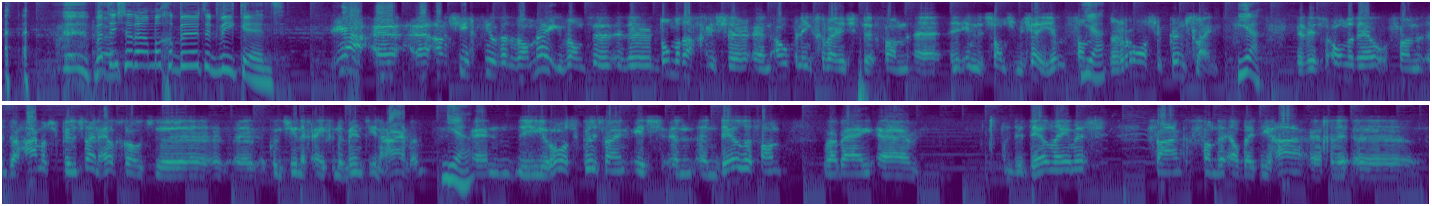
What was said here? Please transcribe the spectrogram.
Wat is er allemaal gebeurd het weekend? Ja, eh, eh, aan zich viel dat wel mee, want eh, de, donderdag is er een opening geweest van, in het Zandse Museum van Ja. de Roze Kunstlijn. Ja, Het is onderdeel van de Haarlemse Kunstlijn, een heel groot kunstzinnig evenement in Haarlem. ja, En die Roze Kunstlijn is een, een deel daarvan waarbij de deelnemers vaak van de LBTH-gemeenschap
